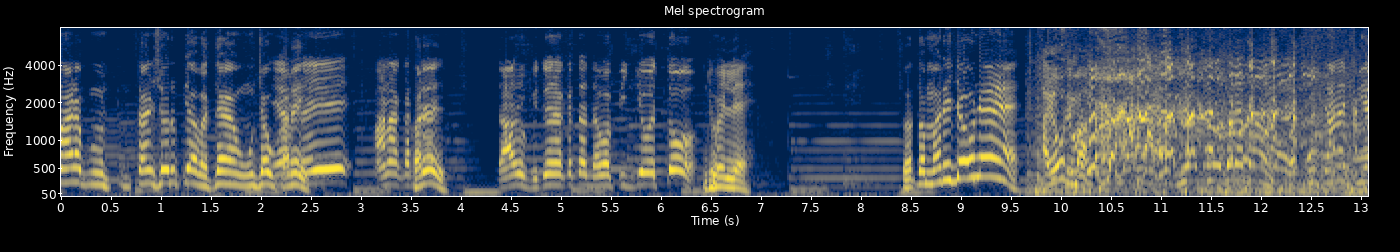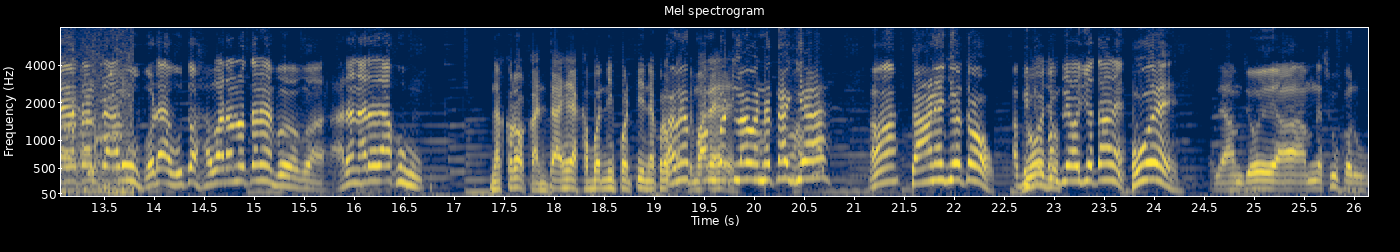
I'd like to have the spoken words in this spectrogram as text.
મારે ત્રણસો રૂપિયા વધે હું જાઉં ઘરે. આના કરતા ઘરે. દારૂ પીતો એના કરતા દવા પી ગયો હોત તો. જોઈ લે. તો તો મરી જાઉં ને. તારું ભોડા હું તો હવારાનો તને હારે નારે રાખું હું. નકરો કંતા હે ખબર નહીં પડતી નકરો તમે કંત મારે પંપ બદલાવા નતા ગયા? હા? તાણે જો તો. બીજો. પંપ લેવા જો તાણે? હોય એટલે આમ જો આ અમને શું કરું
